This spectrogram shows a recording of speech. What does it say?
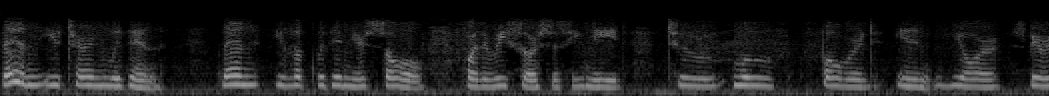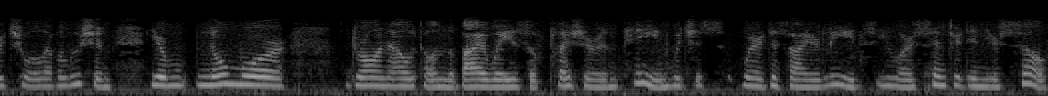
then you turn within. Then you look within your soul for the resources you need to move forward in your spiritual evolution. You're no more drawn out on the byways of pleasure and pain, which is where desire leads. You are centered in yourself.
